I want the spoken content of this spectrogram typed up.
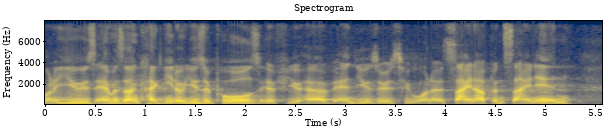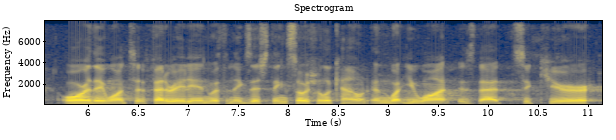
want to use Amazon Cognito user pools if you have end users who want to sign up and sign in, or they want to federate in with an existing social account. And what you want is that secure,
